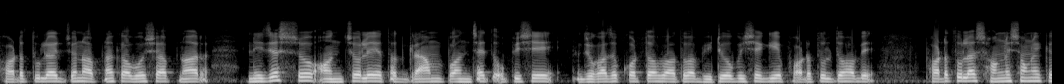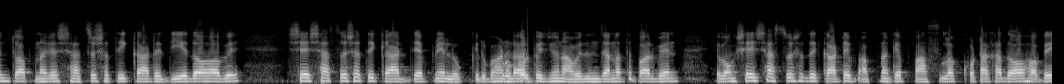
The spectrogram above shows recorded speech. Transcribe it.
ফটো তোলার জন্য আপনাকে অবশ্যই আপনার নিজস্ব অঞ্চলে অর্থাৎ গ্রাম পঞ্চায়েত অফিসে যোগাযোগ করতে হবে অথবা ভিডিও অফিসে গিয়ে ফটো তুলতে হবে। ফটো তোলার সঙ্গে সঙ্গে কিন্তু আপনাকে স্বাস্থ্যসাথী কার্ড দিয়ে দেওয়া হবে। সেই স্বাস্থ্যসাথী কার্ড দিয়ে আপনি লক্ষ্মীর ভাণ্ডার জন্য আবেদন জানাতে পারবেন এবং সেই স্বাস্থ্যসাথী কার্ডে আপনাকে পাঁচ লক্ষ টাকা দেওয়া হবে।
